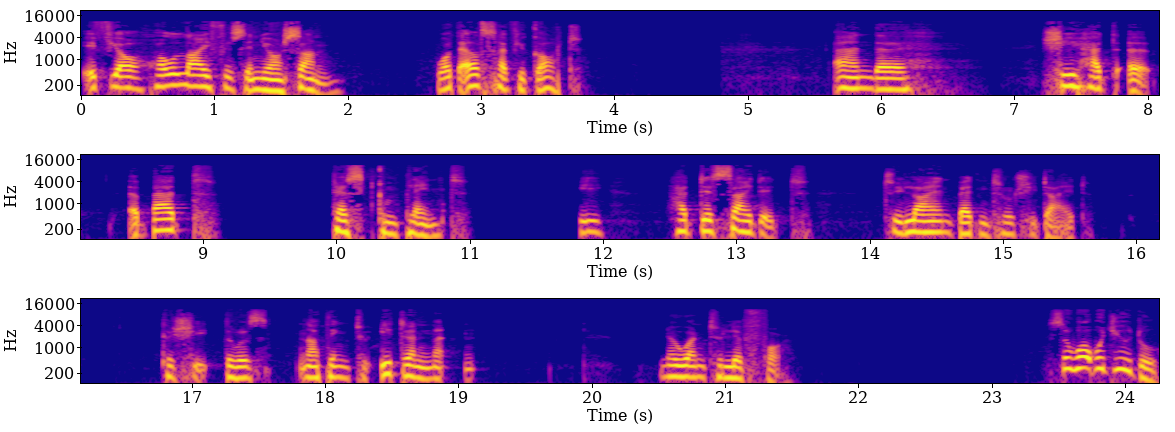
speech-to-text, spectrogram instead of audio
if your whole life is in your son, what else have you got? And uh, she had a, a bad chest complaint. She had decided to lie in bed until she died because there was nothing to eat and no one to live for. So what would you do?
